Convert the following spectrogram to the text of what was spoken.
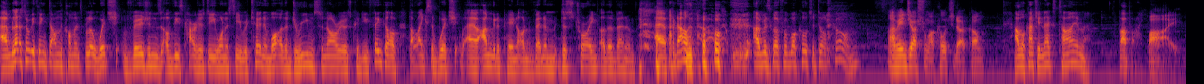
um, let us know what you think down in the comments below. Which versions of these characters do you want to see return, and what other dream scenarios could you think of, the likes of which uh, I'm going to pin on Venom destroying other Venom? Uh, for now, though, I was Scott from WhatCulture.com, I mean, Josh from whatculture.com. and we'll catch you next time. Bye bye. Bye.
